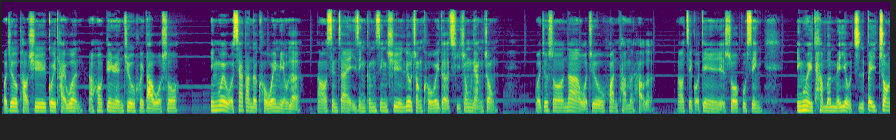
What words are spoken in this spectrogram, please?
我就跑去柜台问，然后店员就回答我说。因为我下单的口味没有了，然后现在已经更新去六种口味的其中两种，我就说那我就换他们好了。然后结果店员也说不行，因为他们没有纸杯装。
